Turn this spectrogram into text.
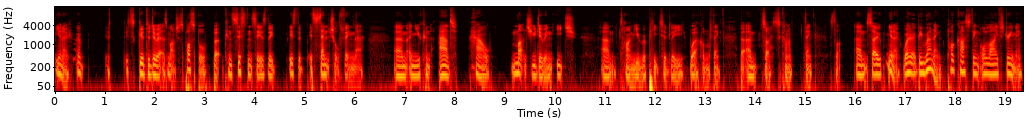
you know, uh, it's good to do it as much as possible, but consistency is the is the essential thing there, um, and you can add how much you do in each um, time you repeatedly work on the thing. But um, so it's kind of thing. So, um, so you know, whether it be running, podcasting, or live streaming,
